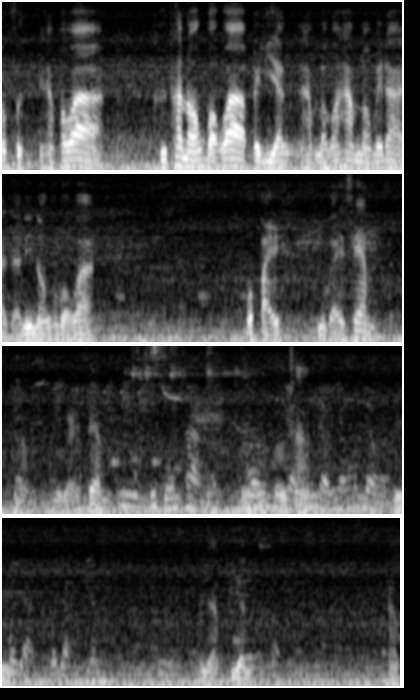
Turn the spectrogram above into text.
มาฝึกนะครับ เพราะว่า คือถ้าน้องบอกว่าไปเลี้ยงนะครับ เราก็ห้ามน้องไม่ได้ แต่อันนี้น้องเขาบอกว่าบ่ไปอยู่กับไอ้แซมอยู่กับไอ้แซมคือคือตัวสร้างครับเออตัวสร้างมันเดียวยังมันเดียวอืมบ่อยากบ่อยากเปลี่ยนเออเขาอยากเปลี่ยนครับ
